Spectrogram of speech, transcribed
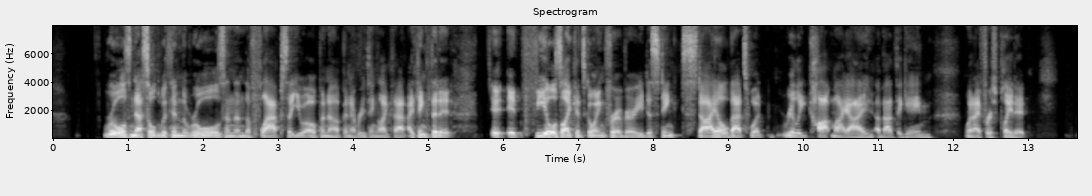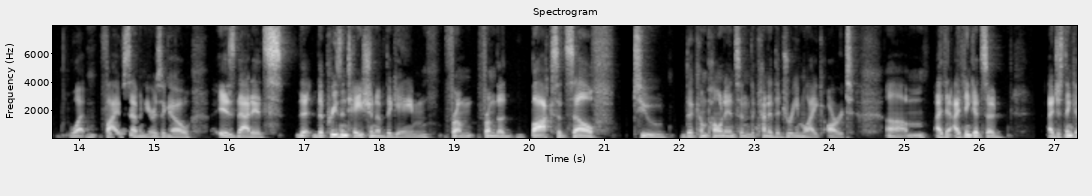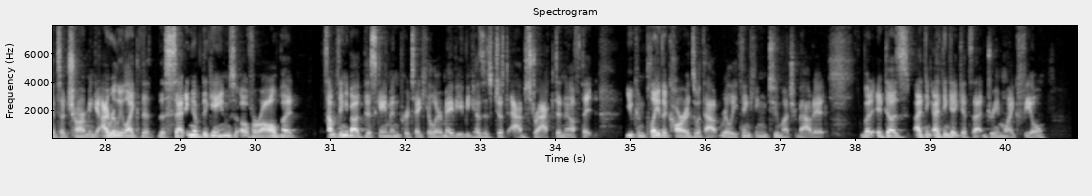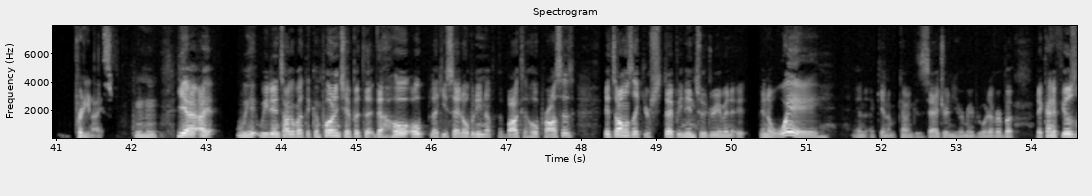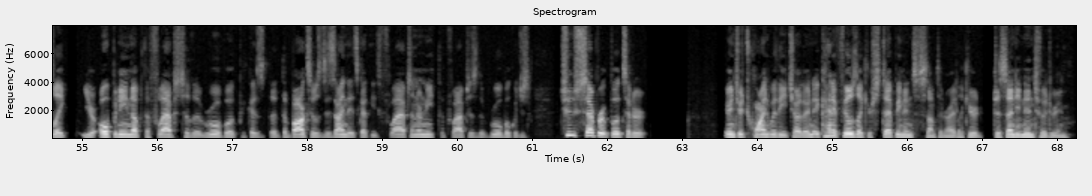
rules nestled within the rules and then the flaps that you open up and everything like that. I think that it it, it feels like it's going for a very distinct style. That's what really caught my eye about the game when I first played it. What five seven years ago is that it's the the presentation of the game from from the box itself to the components and the kind of the dreamlike art. Um, I think I think it's a I just think it's a charming. I really like the the setting of the games overall, but something about this game in particular, maybe because it's just abstract enough that you can play the cards without really thinking too much about it. But it does. I think. I think it gets that dreamlike feel. Pretty nice. Mm-hmm. Yeah, I we we didn't talk about the components yet, but the the whole op- like you said, opening up the box, the whole process, it's almost like you're stepping into a dream, and it, in a way, and again, I'm kind of exaggerating here, maybe whatever, but it kind of feels like you're opening up the flaps to the rule book because the the box was designed that it's got these flaps, and underneath the flaps is the rule book, which is two separate books that are intertwined with each other, and it kind of feels like you're stepping into something, right? Like you're descending into a dream.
